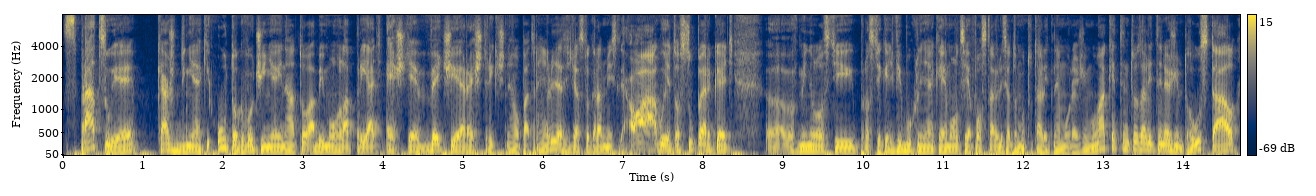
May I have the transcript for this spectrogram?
spracuje každý nejaký útok voči nej na to, aby mohla prijať ešte väčšie reštrikčné opatrenia. Ľudia si častokrát myslia, a bude to super, keď v minulosti proste keď vybuchli nejaké emócie a postavili sa tomu totalitnému režimu. A keď ten totalitný režim to ustal,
